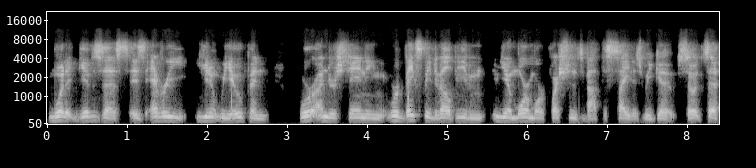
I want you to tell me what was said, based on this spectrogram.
what it gives us is every unit we open, we're understanding, we're basically developing even you know more and more questions about the site as we go. So it's a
